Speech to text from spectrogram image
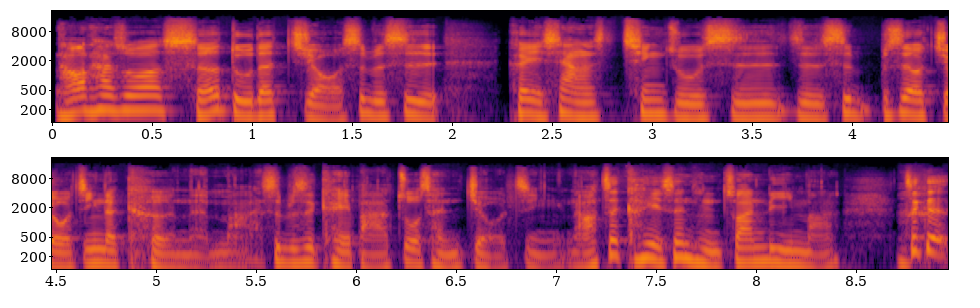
然后他说，蛇毒的酒是不是可以像青竹丝，只是不是有酒精的可能嘛？是不是可以把它做成酒精？然后这可以申请专利吗？这个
